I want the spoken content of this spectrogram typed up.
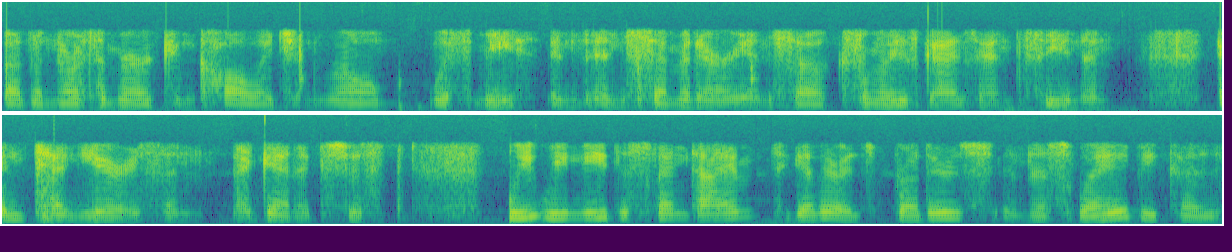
uh, the North American College in Rome with me in, in seminary. And so some of these guys I hadn't seen in, in 10 years. And again, it's just, we, we need to spend time together as brothers in this way because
